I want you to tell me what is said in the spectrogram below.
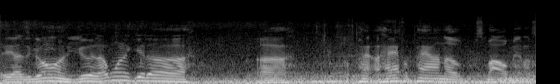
Hey, how's it going? Good. I want to get a, a half a pound of small minnows.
